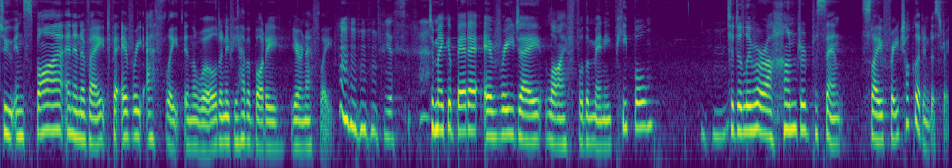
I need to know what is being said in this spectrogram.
to inspire and innovate for every athlete in the world. And if you have a body, you're an athlete. yes. To make a better everyday life for the many people. Mm-hmm. To deliver a 100% slave free chocolate industry.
